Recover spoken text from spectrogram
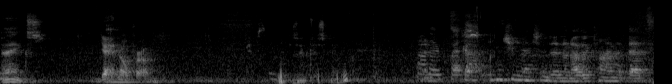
Thanks. Yeah, no problem. It's interesting. Other questions? Scott, didn't you mention at another time that that's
